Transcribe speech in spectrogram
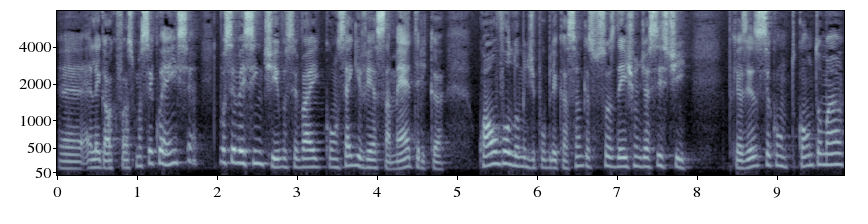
é, é legal que faça uma sequência, você vai sentir, você vai consegue ver essa métrica qual o volume de publicação que as pessoas deixam de assistir. Porque às vezes você conta uma,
